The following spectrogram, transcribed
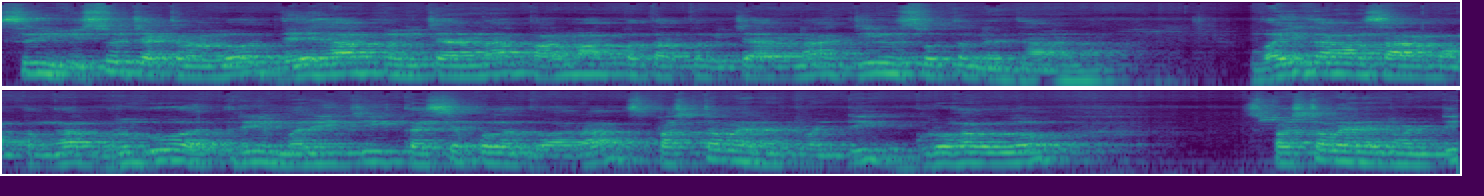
శ్రీ విశ్వచక్రంలో దేహాత్మ విచారణ పరమాత్మ తత్వ విచారణ జీవసూత్ర నిర్ధారణ. వైఖానసారవంతంగా భృగు అత్రి మరీచి కశ్యపుల ద్వారా స్పష్టమైనటువంటి గృహంలో స్పష్టమైనటువంటి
